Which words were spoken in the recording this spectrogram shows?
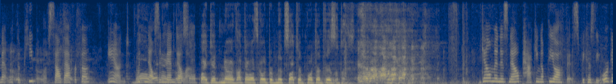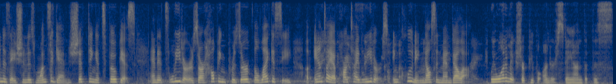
met with the people of South Africa and with no, Nelson I Mandela. Up, I didn't know that I was going to meet such important visitors. Gelman is now packing up the office because the organization is once again shifting its focus, and its leaders are helping preserve the legacy of anti apartheid leaders, including Nelson Mandela. We want to make sure people understand that this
